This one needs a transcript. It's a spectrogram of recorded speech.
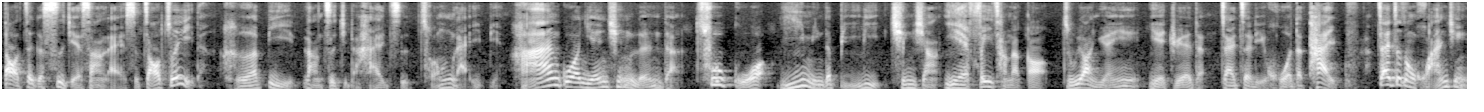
到这个世界上来是遭罪的，何必让自己的孩子重来一遍？韩国年轻人的出国移民的比例倾向也非常的高，主要原因也觉得在这里活得太苦了，在这种环境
